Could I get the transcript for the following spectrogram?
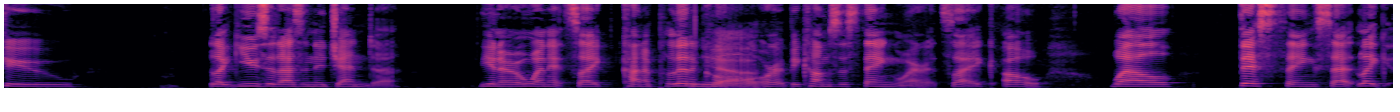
to like use it as an agenda. You know, when it's like kind of political Yeah. or it becomes this thing where it's like, oh, well, this thing said like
